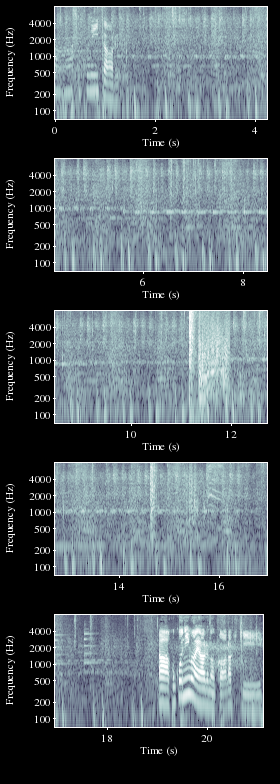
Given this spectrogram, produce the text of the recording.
あーそこに板ある。ああここ2枚あるのか。ラッキー。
